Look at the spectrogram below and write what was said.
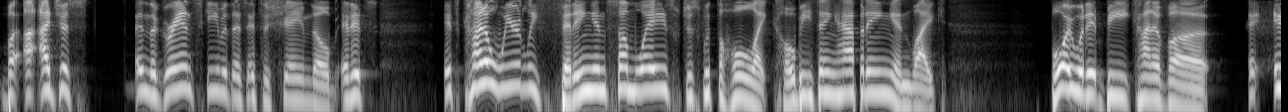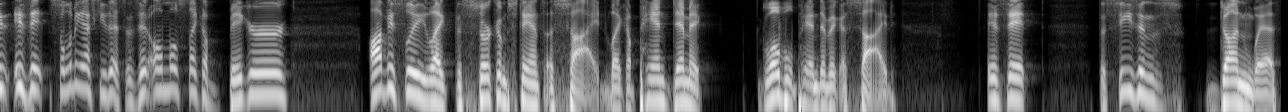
But I, I just in the grand scheme of this, it's a shame though, and it's it's kind of weirdly fitting in some ways, just with the whole like Kobe thing happening, and like, boy, would it be kind of a is, is it? So let me ask you this: Is it almost like a bigger? Obviously, like the circumstance aside, like a pandemic, global pandemic aside, is it the season's done with?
